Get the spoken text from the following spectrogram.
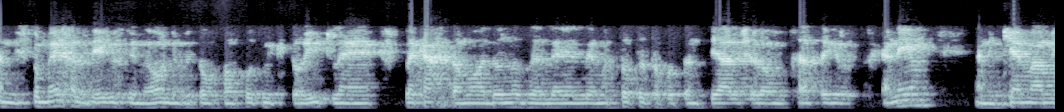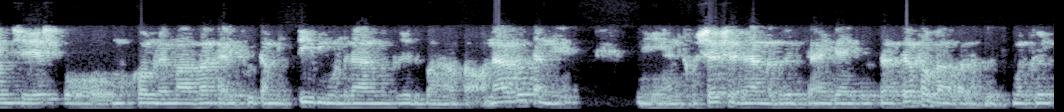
אני סומך על דייגו סימאוני בתור סמכות מקצועית לקחת את המועדון הזה, למצות את הפוטנציאל שלו מבחינת סגל השחקנים. אני כן מאמין שיש פה מקום למאבק אליפות אמיתי מול ריאל מדריד בעונה הזאת. אני, אני, אני חושב שריאל מדריד כרגע היא קבוצה יותר טובה, אבל אתלטיקו מדריד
